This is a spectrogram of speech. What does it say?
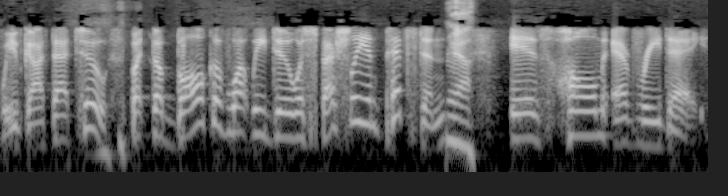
We've got that too. But the bulk of what we do, especially in Pittston, yeah. Is home every day.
